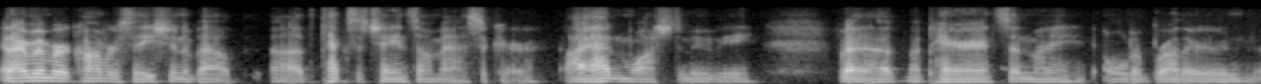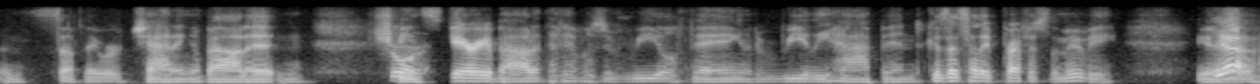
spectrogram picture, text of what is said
and I remember a conversation about uh, the Texas Chainsaw Massacre. I hadn't watched the movie, but uh, my parents and my older brother and, and stuff they were chatting about it and sure. being scary about it that it was a real thing that it really happened because that's how they preface the movie you know? Yeah.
